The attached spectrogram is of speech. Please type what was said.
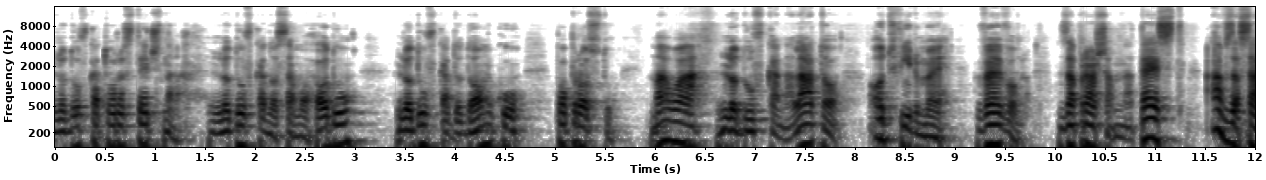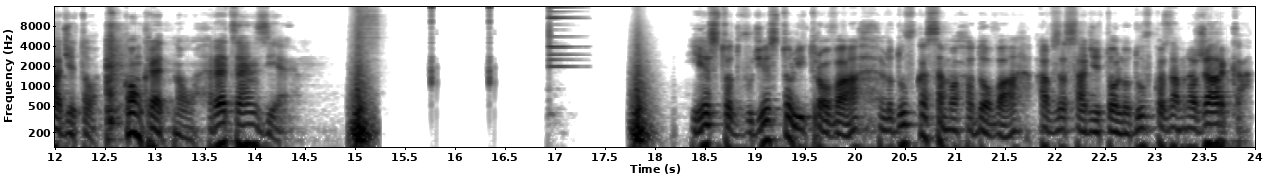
Lodówka turystyczna, lodówka do samochodu, lodówka do domku, po prostu mała lodówka na lato od firmy Wewor. Zapraszam na test, a w zasadzie to konkretną recenzję. Jest to 20-litrowa lodówka samochodowa, a w zasadzie to lodówko-zamrażarka.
